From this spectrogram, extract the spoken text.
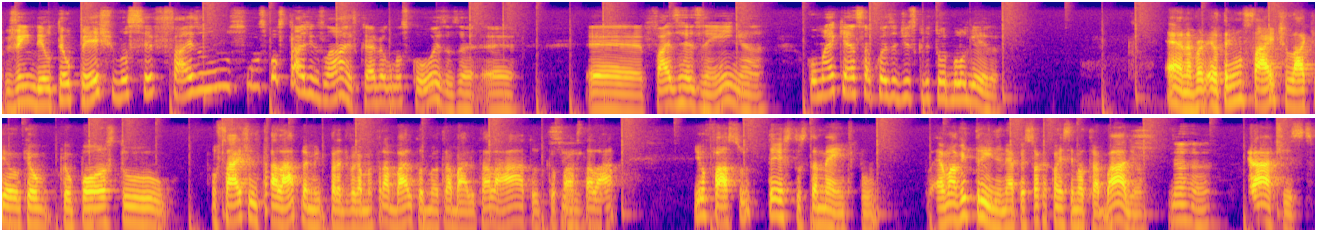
vender o teu peixe, você faz uns, umas postagens lá, escreve algumas coisas, é, é, é faz resenha. Como é que é essa coisa de escritor blogueiro? É, na verdade, eu tenho um site lá que eu, que eu, que eu posto. O site ele tá lá para divulgar meu trabalho, todo meu trabalho tá lá, tudo que eu Sim. faço tá lá. E eu faço textos também, tipo, é uma vitrine, né? A pessoa quer conhecer meu trabalho uhum. grátis,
